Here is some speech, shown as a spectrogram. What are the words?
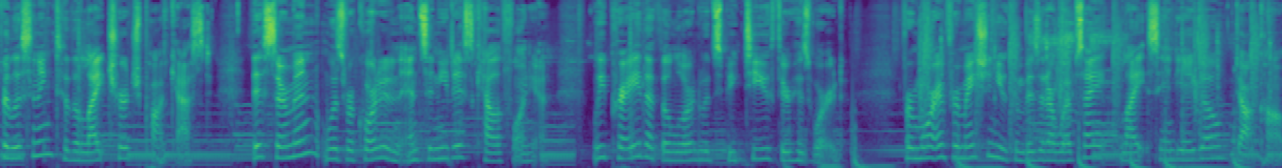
for listening to the Light Church podcast. This sermon was recorded in Encinitas, California. We pray that the Lord would speak to you through his word. For more information, you can visit our website, lightsandiego.com.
